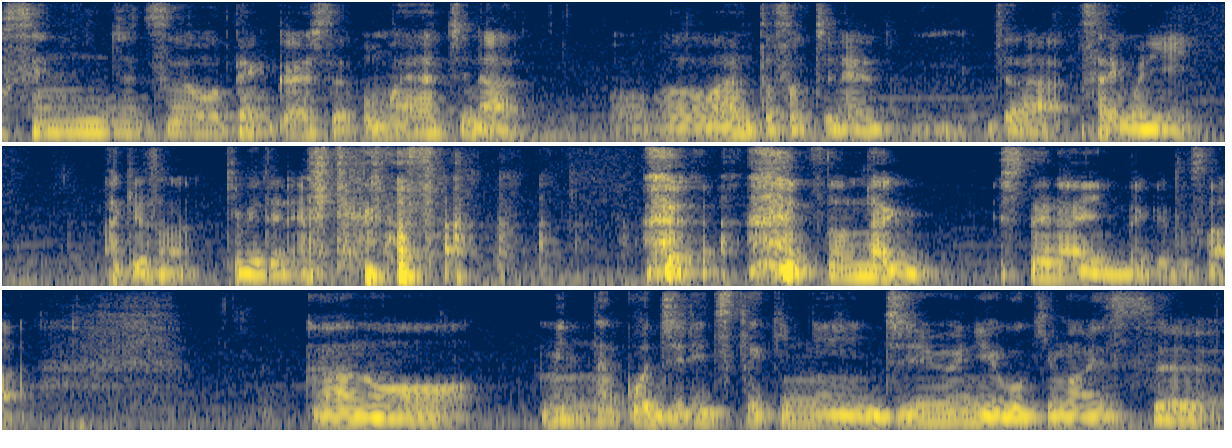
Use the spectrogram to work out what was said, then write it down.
戦術を展開して「お前あっちなあんたそっちね。じゃあ最後にアキラさん決めてね」みたいなさ。そんなんしてないんだけどさ。あのみんなこう自律的に自由に動き回りつつ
